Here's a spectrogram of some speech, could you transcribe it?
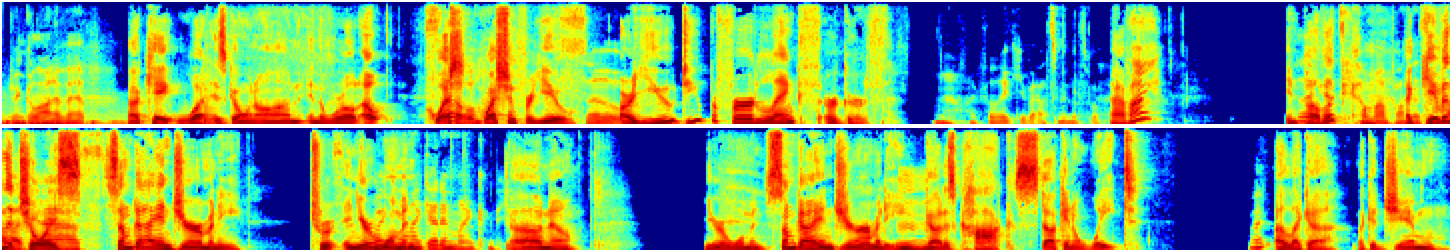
I drink a lot of it. Uh, Kate, what is going on in the world? Oh, question So- question for you. So Are you? Do you prefer length or girth? I feel like you've asked me this before. Have I? In I like public? it's come up on Uh, given the choice, some guy in Germany, tr- and you're a woman. Can't I get in my computer? Oh no. You're a woman. Some guy in Germany Mhm. got his cock stuck in a weight, What? uh, like a like a gym,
